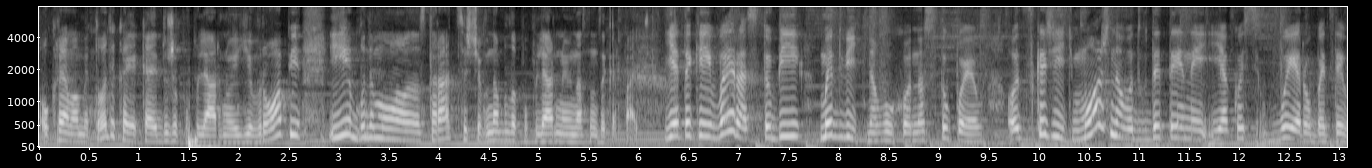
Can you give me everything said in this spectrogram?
окрема методика, яка є дуже популярною в Європі, і будемо старатися, щоб вона була популярною у нас на Закарпатті. Є такий вираз, тобі медвідь на вухо наступив. От скажіть, можна от в дитини якось виробити,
